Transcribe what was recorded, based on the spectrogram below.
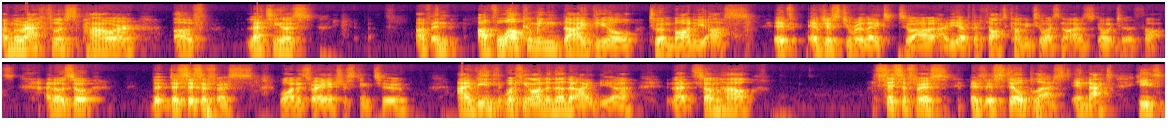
a miraculous power of letting us of an of welcoming the ideal to embody us. If if just to relate to our idea of the thought coming to us, not us going to the thoughts. And also the, the Sisyphus one is very interesting too. I've been working on another idea that somehow Sisyphus is, is still blessed in that he's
